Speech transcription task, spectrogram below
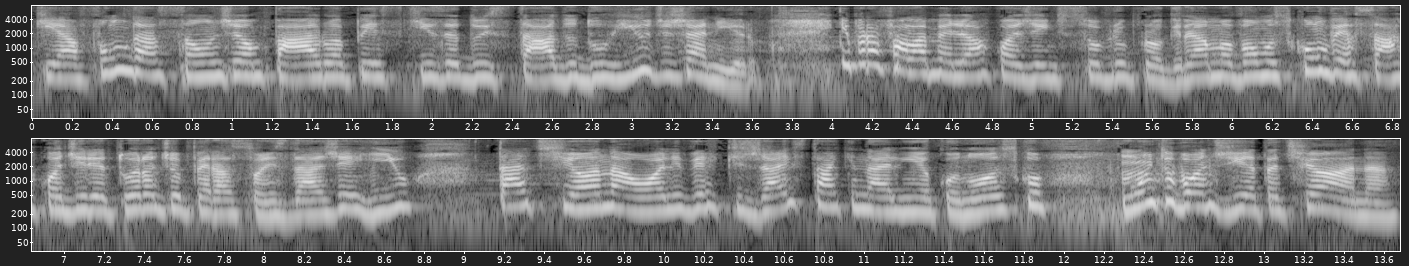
que é a Fundação de Amparo à Pesquisa do Estado do Rio de Janeiro. E para falar melhor com a gente sobre o programa, vamos conversar com a diretora de operações da AG Rio, Tatiana Oliver, que já está aqui na linha conosco. Muito bom dia, Tatiana.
